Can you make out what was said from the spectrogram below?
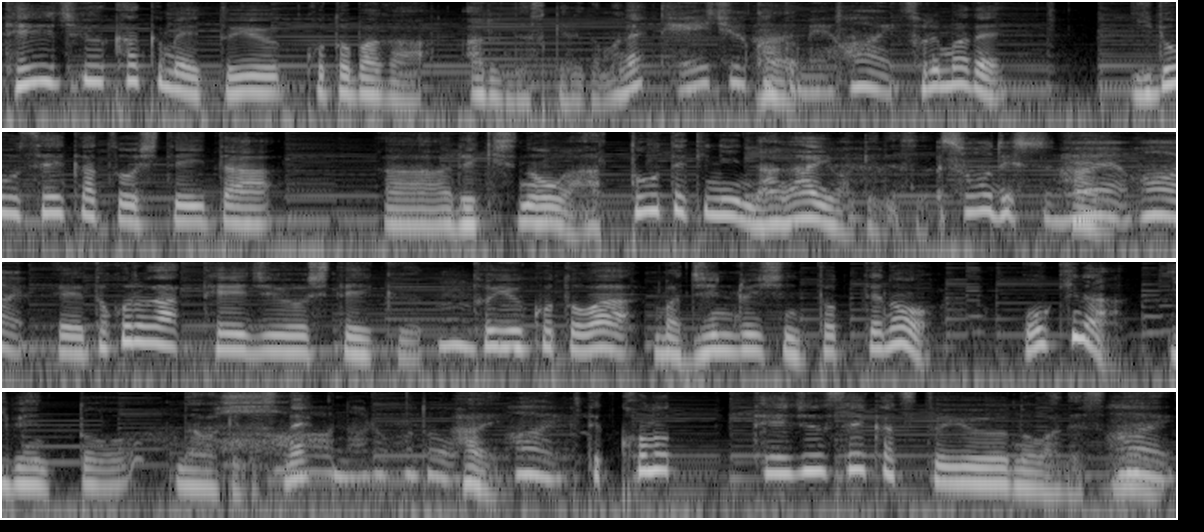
定住革命という言葉があるんですけれどもね。定住革命、はい、はい、それまで移動生活をしていたあ歴史の方が圧倒的に長いわけです。そうですね、はい、はい、えー、ところが定住をしていくということは、うん、まあ、人類史にとっての大きなイベントなわけですね。なるほど、はい、はい、でこの定住生活というのはですね、はい、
